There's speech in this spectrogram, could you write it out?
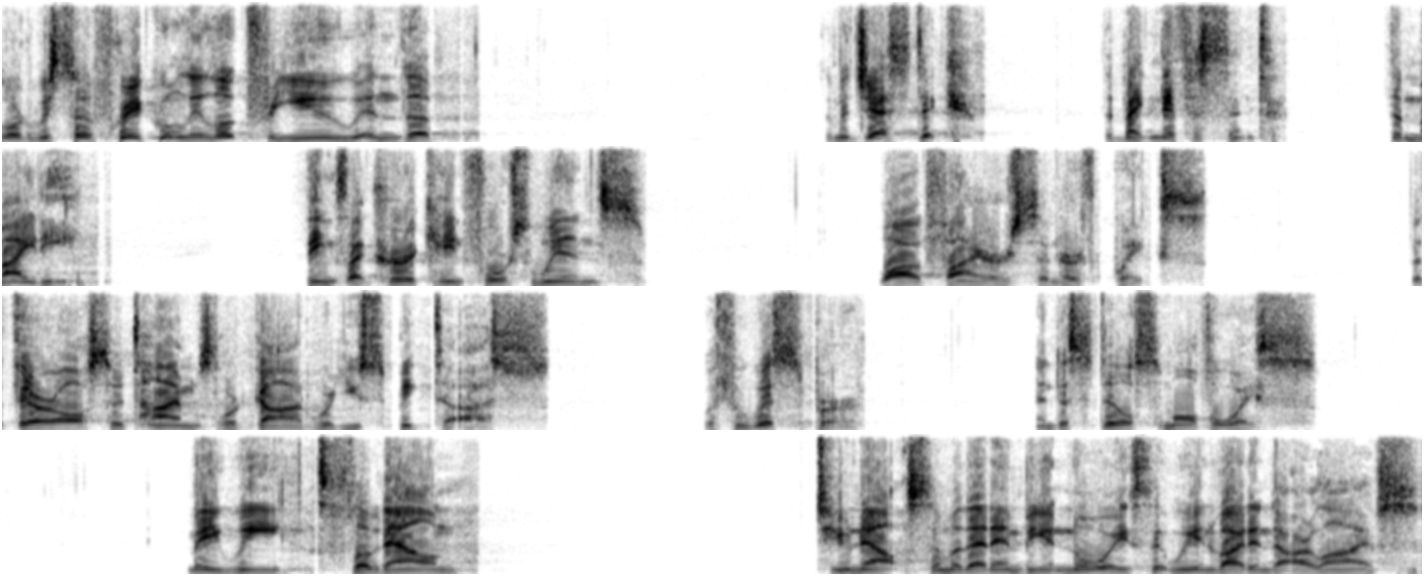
Lord, we so frequently look for you in the, the majestic, the magnificent, the mighty, things like hurricane force winds, wildfires, and earthquakes. But there are also times, Lord God, where you speak to us with a whisper and a still small voice. May we slow down, tune out some of that ambient noise that we invite into our lives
